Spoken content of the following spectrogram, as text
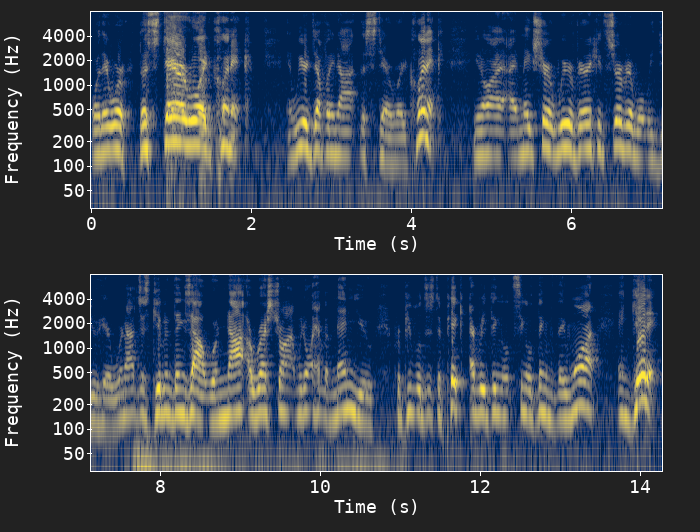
or they were the steroid clinic and we are definitely not the steroid clinic. You know, I, I make sure we're very conservative what we do here. We're not just giving things out. We're not a restaurant. We don't have a menu for people just to pick every single thing that they want and get it.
